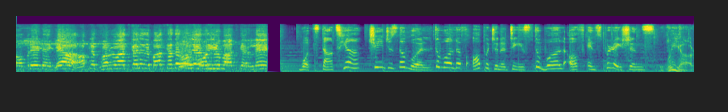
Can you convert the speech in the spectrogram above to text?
कॉपरेट है क्या? आपने फ़ोन में बात कर ले बात खत्म तो हो जाए जाती। है बात कर ले। What starts here changes the world. The world of opportunities. The world of inspirations. We are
